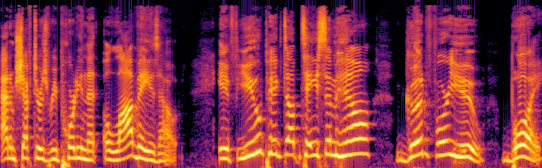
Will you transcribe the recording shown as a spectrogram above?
Adam Schefter is reporting that Olave is out. If you picked up Taysom Hill, good for you. Boy,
